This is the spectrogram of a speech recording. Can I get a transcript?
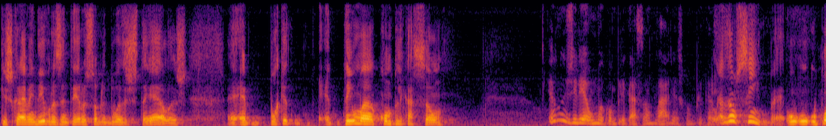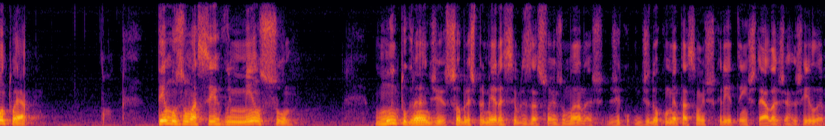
que escrevem livros inteiros sobre duas estelas. É, é porque é, tem uma complicação eu não diria uma complicação várias complicações não sim é, o, o ponto é temos um acervo imenso muito grande sobre as primeiras civilizações humanas, de, de documentação escrita em estelas de argila,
